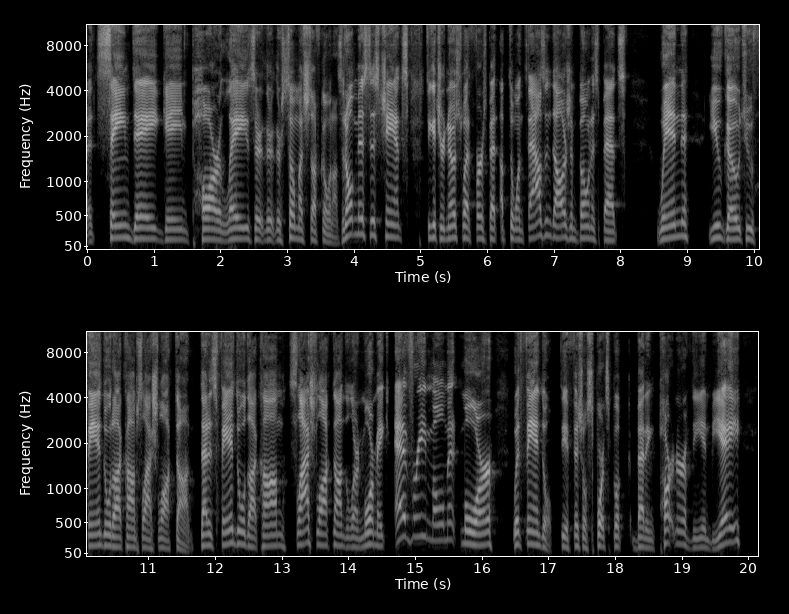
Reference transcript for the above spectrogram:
Uh, same day game parlays. There, there, there's so much stuff going on. So don't miss this chance to get your no sweat first bet up to $1,000 in bonus bets when you go to fanduel.com slash locked on. That is fanduel.com slash locked on to learn more. Make every moment more with FanDuel, the official sportsbook betting partner of the NBA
